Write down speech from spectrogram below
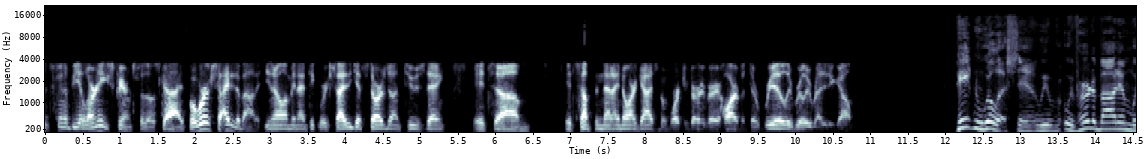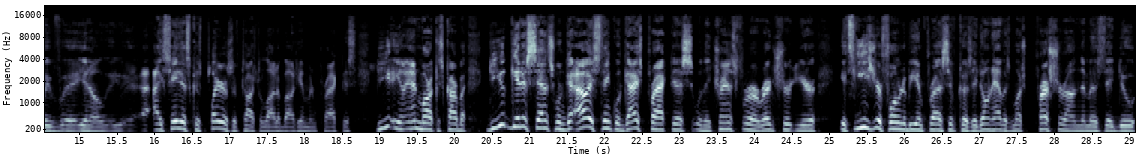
it's going to be a learning experience for those guys. But we're excited about it. You know, I mean, I think we're excited to get started on Tuesday. It's um, it's something that I know our guys have been working very, very hard, but they're really, really ready to go. Payton Willis. Uh, we've we've heard about him. We've uh, you know, I say this because players have talked a lot about him in practice. Do you, you know, and Marcus Carr. But do you get a sense when I always think when guys practice when they transfer a redshirt year, it's easier for them to be impressive because they don't have as much pressure on them as they do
